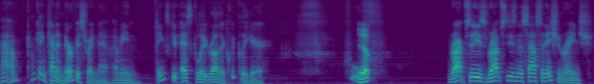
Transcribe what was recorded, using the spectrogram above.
Man, I'm I'm getting kind of nervous right now. I mean, things could escalate rather quickly here. Whew. Yep. Rhapsody's Rhapsody's an assassination range.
